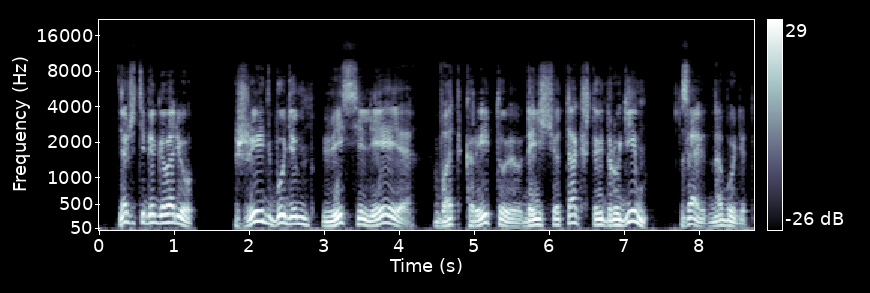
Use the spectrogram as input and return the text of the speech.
— Я же тебе говорю, жить будем веселее, в открытую, да еще так, что и другим завидно будет.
